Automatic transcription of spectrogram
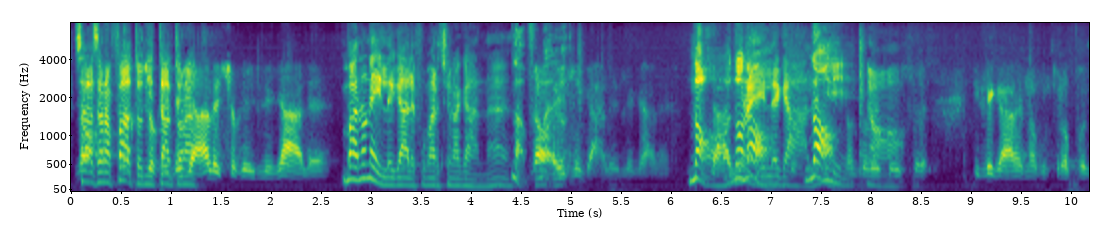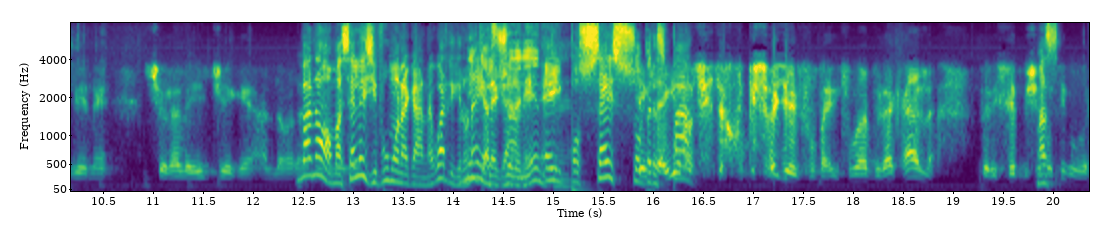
Se la no, sarà fatto ogni ciò che è tanto una... legale, ciò che è illegale. Ma non è illegale fumarsi una canna, eh? No, è illegale, è illegale. No, Italia- non è illegale. No, Quindi- dovrebbe essere illegale, ma purtroppo viene, c'è una legge che allora... Ma no, ma se lei si fuma una canna, guardi che non è illegale, è il possesso Senta, per io non spazio. sento bisogno di fumare, di fumarmi una canna per il semplice Ma- motivo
